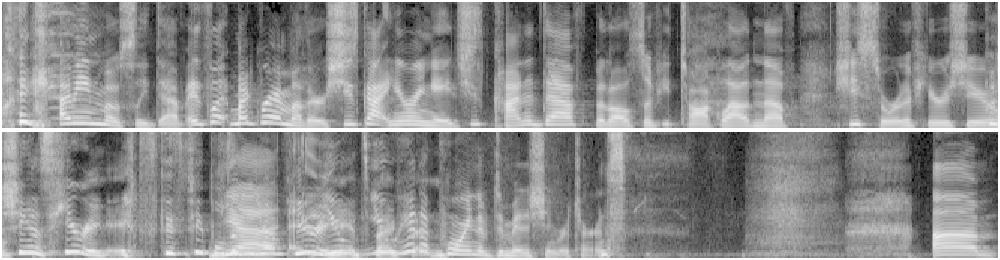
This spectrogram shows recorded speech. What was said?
Like, I mean, mostly deaf. It's like my grandmother. She's got hearing aids. She's kind of deaf, but also if you talk loud enough, she sort of hears you. but she has hearing aids. These people didn't have hearing you, aids you hit then. a point of diminishing returns. um,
